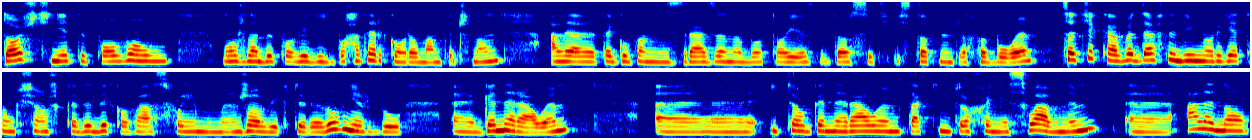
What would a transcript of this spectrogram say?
dość nietypową, można by powiedzieć, bohaterką romantyczną, ale tego Wam nie zdradzę, no bo to jest dosyć istotne dla fabuły. Co ciekawe, Daphne du Maurier tą książkę dedykowała swojemu mężowi, który również był e, generałem e, i to generałem takim trochę niesławnym, e, ale no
